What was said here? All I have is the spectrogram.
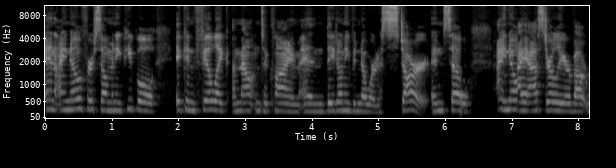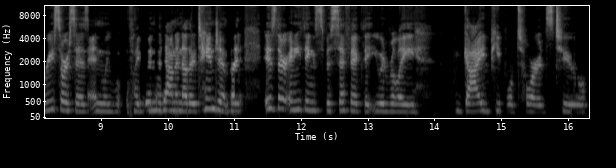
And I know for so many people, it can feel like a mountain to climb and they don't even know where to start. And so I know I asked earlier about resources and we like went down another tangent, but is there anything specific that you would really guide people towards to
